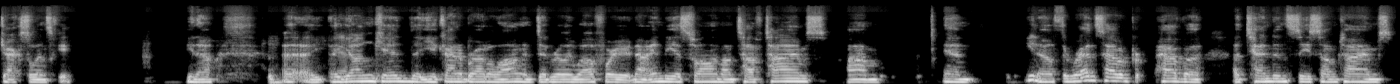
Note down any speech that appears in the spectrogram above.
Jack Suwinski. You know, a, a yeah. young kid that you kind of brought along and did really well for you. Now India's fallen on tough times, um, and you know the Reds have a have a, a tendency sometimes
